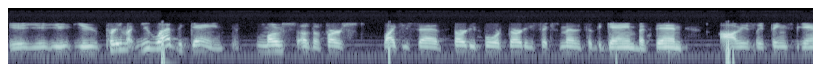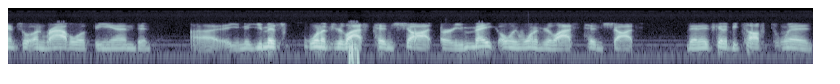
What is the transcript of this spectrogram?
You, you, you, you pretty much you led the game most of the first, like you said, 34, 36 minutes of the game. But then obviously things began to unravel at the end, and uh, you know you miss one of your last 10 shots, or you make only one of your last 10 shots. Then it's going to be tough to win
